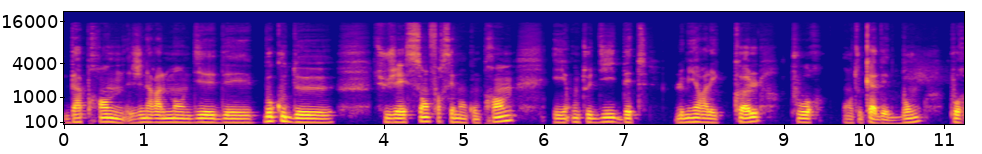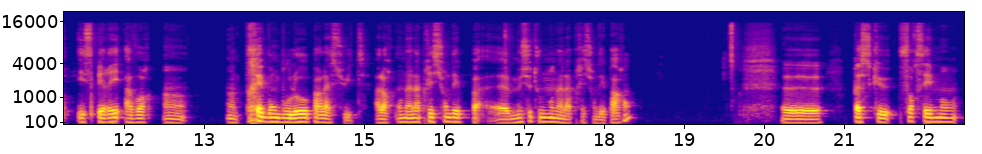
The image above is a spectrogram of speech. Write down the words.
d'apprendre généralement des, beaucoup de sujets sans forcément comprendre et on te dit d'être le meilleur à l'école pour, en tout cas d'être bon, pour espérer avoir un, très bon boulot par la suite. Alors, on a la pression des... Euh, monsieur tout le monde a la pression des parents. Euh, parce que forcément,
